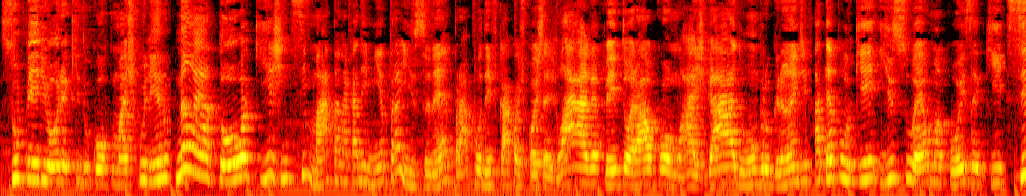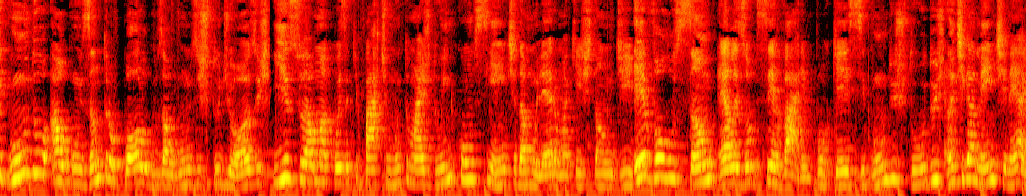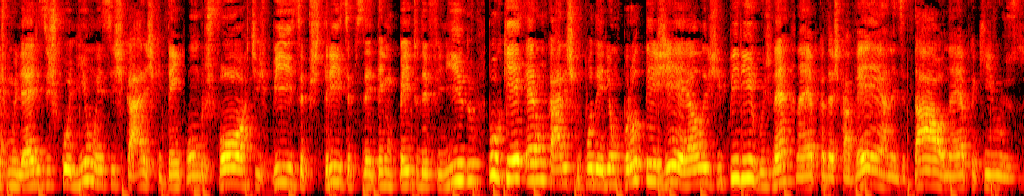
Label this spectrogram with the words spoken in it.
superior aqui do corpo masculino. Não é à toa que a gente se mata na academia para isso, né? Para poder ficar com as costas largas, peitoral como rasgado, ombro grande, até porque isso é uma coisa que, segundo alguns antropólogos, alguns estudiosos, isso é uma coisa que parte muito mais do inconsciente da mulher, uma questão de evolução elas observarem, porque segundo estudos Antigamente, né, as mulheres escolhiam esses caras que têm ombros fortes, bíceps, tríceps e tem um peito definido, porque eram caras que poderiam proteger elas de perigos, né? Na época das cavernas e tal, na época que os,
